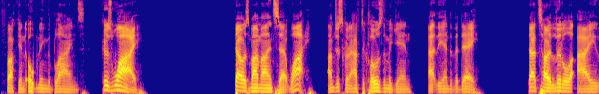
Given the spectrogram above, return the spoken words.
fucking opening the blinds. Because why? That was my mindset. Why? I'm just going to have to close them again at the end of the day. That's how little I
